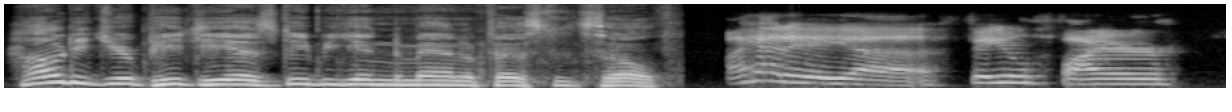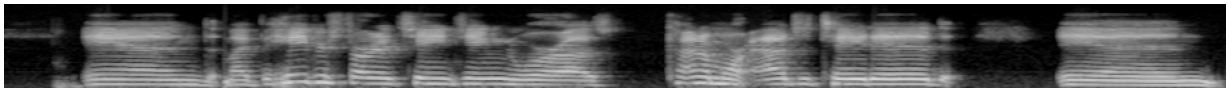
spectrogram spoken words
How did your PTSD begin to manifest itself? I had a uh, fatal fire, and my behavior started changing where I was kind of more agitated, and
